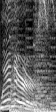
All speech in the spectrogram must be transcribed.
Winners!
